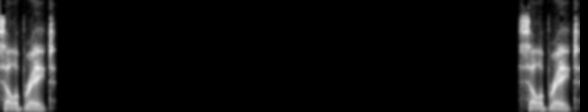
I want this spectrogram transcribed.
Celebrate. Celebrate.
